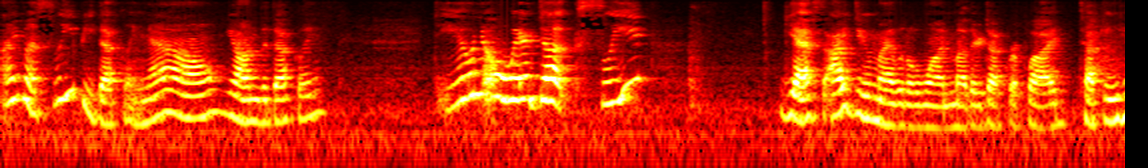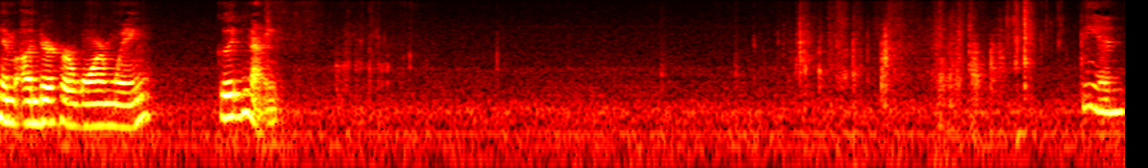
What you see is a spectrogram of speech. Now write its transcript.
I'm a sleepy duckling now, yawned the duckling. Do you know where ducks sleep? Yes, I do, my little one, Mother Duck replied, tucking him under her warm wing. Good night. The end.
